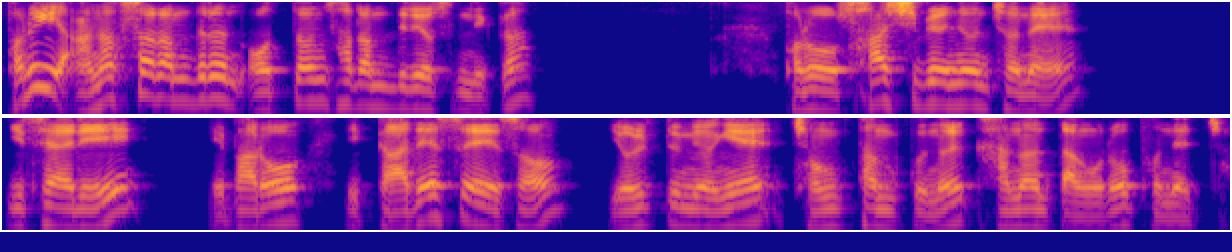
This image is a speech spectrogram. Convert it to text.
바로 이 아낙 사람들은 어떤 사람들이었습니까? 바로 40여 년 전에 이스라엘이 바로 이 가데스에서 12명의 정탐꾼을 가난 땅으로 보냈죠.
